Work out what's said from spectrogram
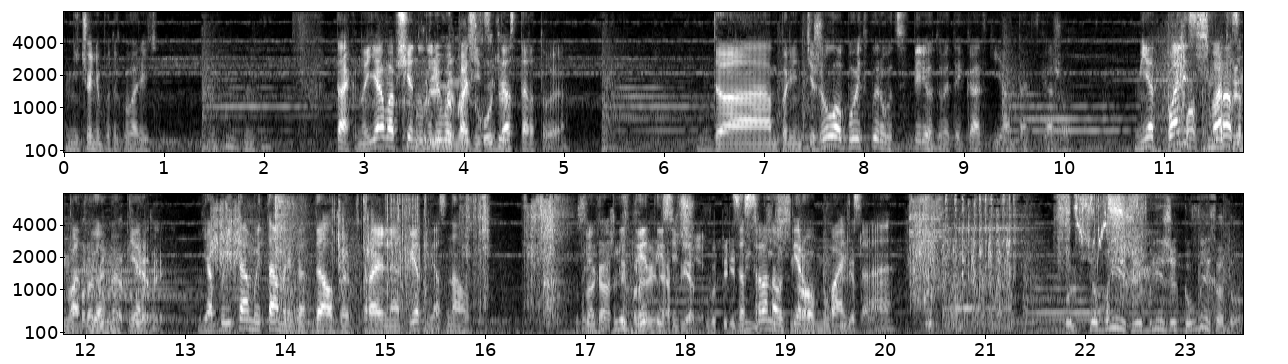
Ничего не буду говорить. Так, но я вообще на Время нулевой позиции, да, стартую? Да, блин, тяжело будет вырваться вперед в этой катке, я вам так скажу. Меня палец два раза подвел первый. Я бы и там, и там, ребят, дал бы правильный ответ, я знал. За Блин, каждый плюс правильный 2000 ответ вы за передвинетесь сраного на первого пальца, а? Вы все ближе и ближе к выходу.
